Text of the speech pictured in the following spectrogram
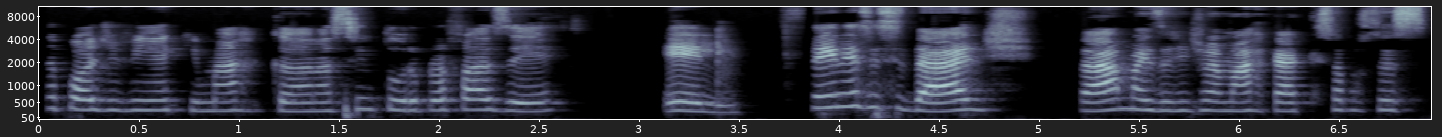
você pode vir aqui marcando a cintura para fazer ele. Sem necessidade, tá? Mas a gente vai marcar aqui só para vocês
